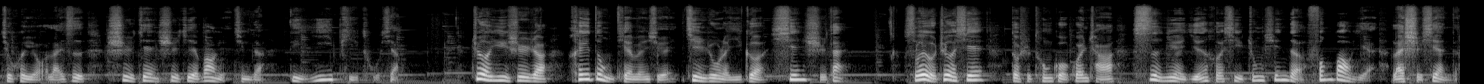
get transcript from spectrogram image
就会有来自事件世界望远镜的第一批图像。这预示着黑洞天文学进入了一个新时代。所有这些都是通过观察肆虐银河系中心的风暴眼来实现的。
